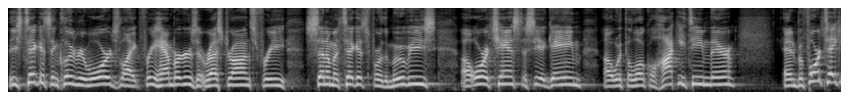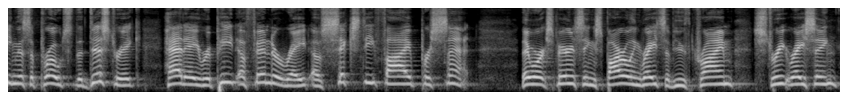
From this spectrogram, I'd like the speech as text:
These tickets include rewards like free hamburgers at restaurants, free cinema tickets for the movies, uh, or a chance to see a game uh, with the local hockey team there. And before taking this approach, the district had a repeat offender rate of 65%. They were experiencing spiraling rates of youth crime, street racing.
